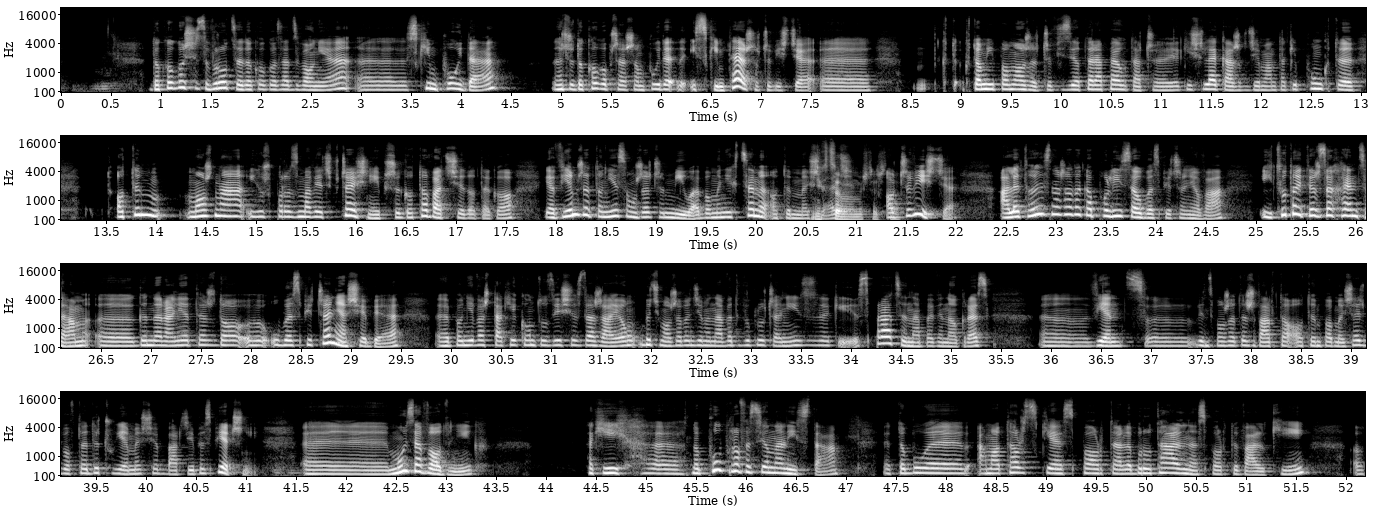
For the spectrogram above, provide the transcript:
Do kogo się zwrócę, do kogo zadzwonię, e, z kim pójdę, znaczy do kogo, przepraszam, pójdę i z kim też oczywiście, e, kto, kto mi pomoże, czy fizjoterapeuta, czy jakiś lekarz, gdzie mam takie punkty o tym można już porozmawiać wcześniej, przygotować się do tego. Ja wiem, że to nie są rzeczy miłe, bo my nie chcemy o tym myśleć. Nie chcemy myśleć. Tak. Oczywiście, ale to jest nasza taka polisa ubezpieczeniowa. I tutaj też zachęcam y, generalnie też do y, ubezpieczenia siebie, y, ponieważ takie kontuzje się zdarzają. Być może będziemy nawet wykluczeni z, z pracy na pewien okres, więc, więc może też warto o tym pomyśleć, bo wtedy czujemy się bardziej bezpieczni. Mój zawodnik, taki e, no, półprofesjonalista. To były amatorskie sporty, ale brutalne sporty walki.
